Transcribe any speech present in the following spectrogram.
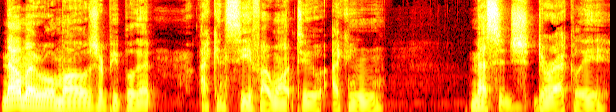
now my role models are people that I can see if I want to. I can message directly.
